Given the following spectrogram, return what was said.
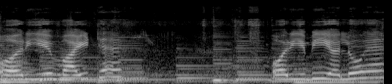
और ये वाइट है। और ये भी येलो है,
